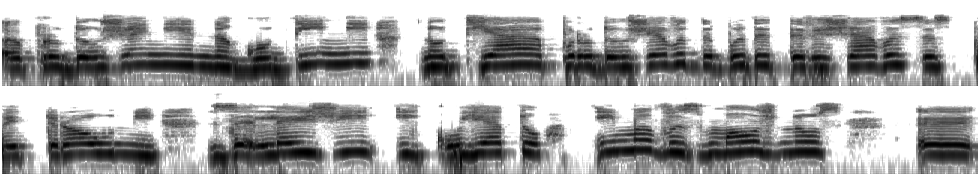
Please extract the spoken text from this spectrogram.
е, продължение на години, но тя продължава да бъде държава с петролни залежи и която има Возможность. Е,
